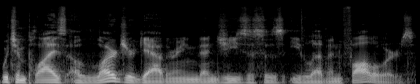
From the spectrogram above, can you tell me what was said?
which implies a larger gathering than Jesus' 11 followers.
